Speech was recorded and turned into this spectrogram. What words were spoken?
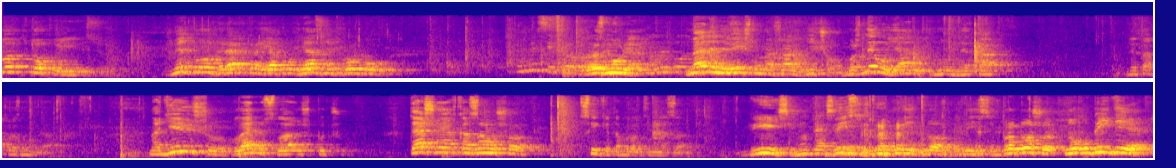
Хто, хто поїде сюди? Дмитро, директора, я, я з ним пробував Ми розмовляти. Ну, В мене не вийшло, на жаль, нічого. Можливо, я ну, не, так, не так розмовляв. Надіюсь, що Валерій Славич почув. Те, що я казав, що скільки там років назад? Вісім, ну десять. Вісім, ну, ві- добре, вісім. Про те, що ну, обійди е,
